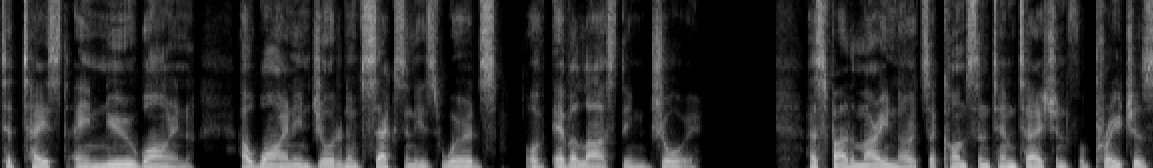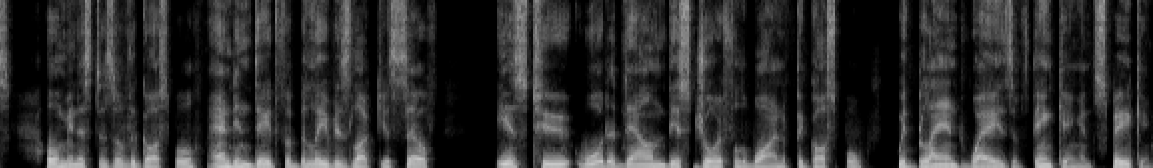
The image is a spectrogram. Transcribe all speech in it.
to taste a new wine, a wine in Jordan of Saxony's words of everlasting joy. As Father Murray notes, a constant temptation for preachers or ministers of the gospel, and indeed for believers like yourself, is to water down this joyful wine of the gospel with bland ways of thinking and speaking.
